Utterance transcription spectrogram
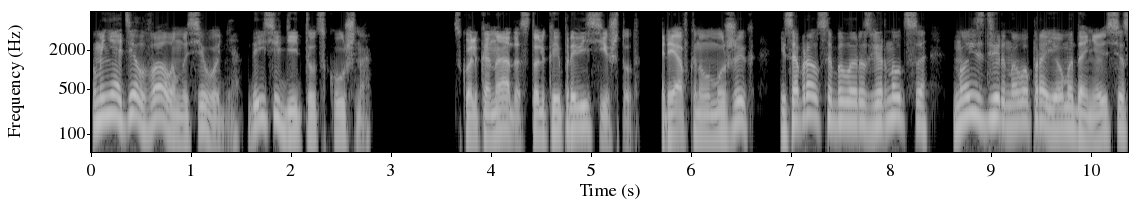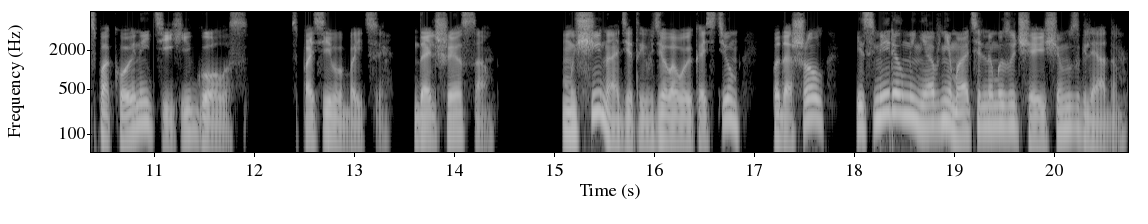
У меня дел валом на сегодня, да и сидеть тут скучно». «Сколько надо, столько и провисишь тут», — рявкнул мужик и собрался было развернуться, но из дверного проема донесся спокойный тихий голос. «Спасибо, бойцы. Дальше я сам». Мужчина, одетый в деловой костюм, подошел и смерил меня внимательным изучающим взглядом.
